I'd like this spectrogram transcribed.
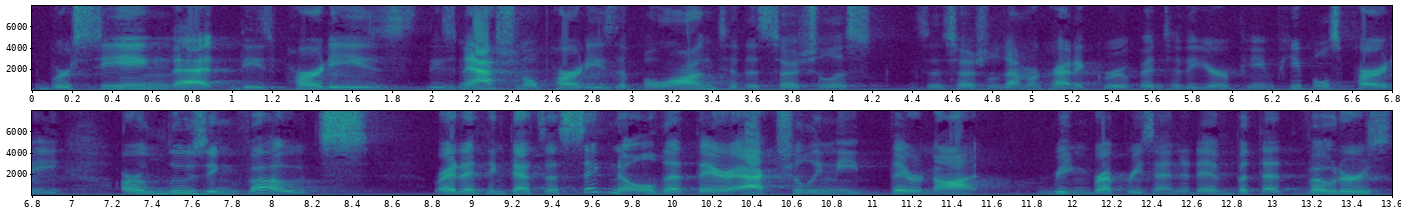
we're seeing that these parties, these national parties that belong to the socialist, the social democratic group and to the European People's Party are losing votes, right? I think that's a signal that they're actually need, they're not being representative, but that voters,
